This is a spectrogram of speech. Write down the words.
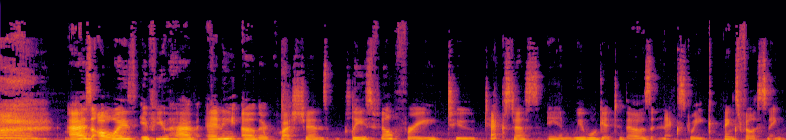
As always, if you have any other questions, please feel free to text us and we will get to those next week. Thanks for listening.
